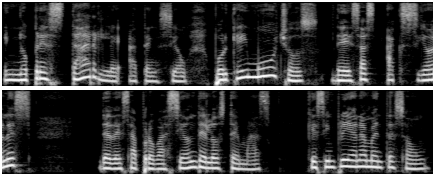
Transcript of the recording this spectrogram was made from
en no prestarle atención, porque hay muchos de esas acciones de desaprobación de los demás que simplemente son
